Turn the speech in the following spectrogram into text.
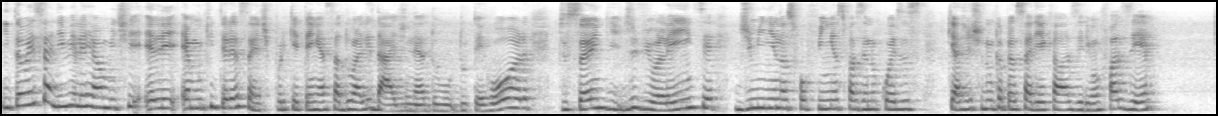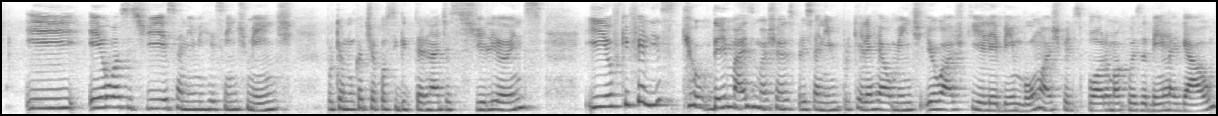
Então esse anime ele realmente ele é muito interessante porque tem essa dualidade, né, do, do terror, de sangue, de violência, de meninas fofinhas fazendo coisas que a gente nunca pensaria que elas iriam fazer. E eu assisti esse anime recentemente, porque eu nunca tinha conseguido terminar de assistir ele antes. E eu fiquei feliz que eu dei mais uma chance para esse anime, porque ele é realmente, eu acho que ele é bem bom, acho que ele explora uma coisa bem legal.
